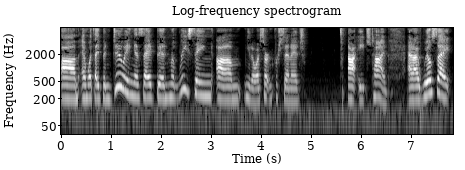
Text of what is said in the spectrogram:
Um, and what they've been doing is they've been releasing, um, you know, a certain percentage uh, each time. And I will say,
